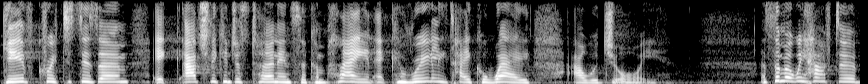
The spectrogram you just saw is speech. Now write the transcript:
give criticism, it actually can just turn into complaint. It can really take away our joy. And something we have to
